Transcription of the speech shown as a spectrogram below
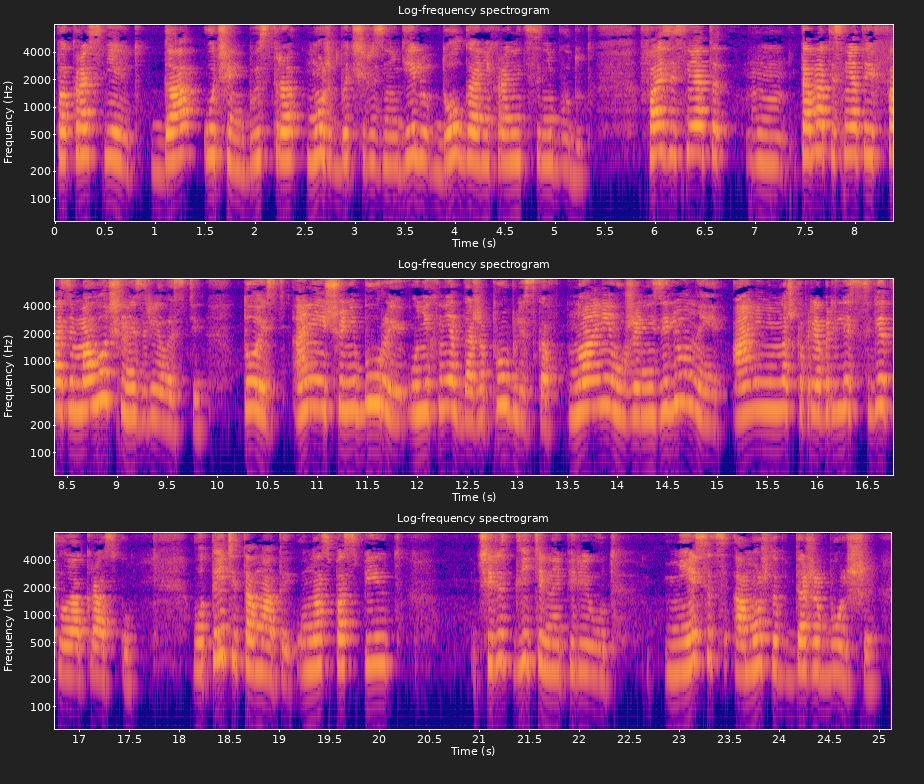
покраснеют, да, очень быстро, может быть через неделю, долго они храниться не будут. В фазе снято, томаты, снятые в фазе молочной зрелости, то есть они еще не бурые, у них нет даже проблесков, но они уже не зеленые, а они немножко приобрели светлую окраску. Вот эти томаты у нас поспеют через длительный период, месяц, а может быть даже больше –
